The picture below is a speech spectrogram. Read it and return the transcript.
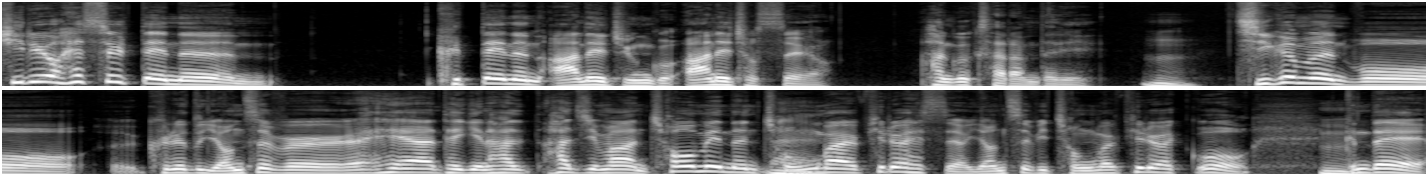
필요했을 때는 그때는 안 해준 거 안 해줬어요. 한국 사람들이. 음, 지금은 뭐 그래도 연습을 해야 되긴 하, 지만 처음에는 정말 필요했어요. 연습이 정말 필요했고 음. 근데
